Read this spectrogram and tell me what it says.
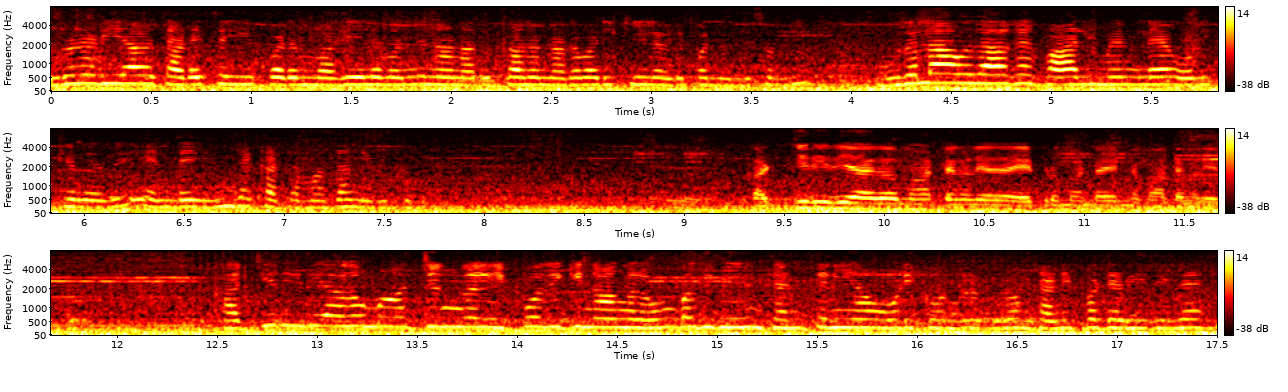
உடனடியாக தடை செய்யப்படும் வகையில் வந்து நான் அதுக்கான நடவடிக்கைகள் எடுப்பேன் என்று சொல்லி முதலாவதாக பார்லிமெண்ட்டில் ஒழிக்கிறது என்ற இந்த கட்டமாக தான் இருக்கும். கட்சி ரீதியாக மாற்றங்கள் ஏற்படுமாண்டா என்ன மாற்றங்கள் ஏற்படும்? கட்சி ரீதியாக மாற்றங்கள் இப்போதைக்கு நாங்கள் ஒன்பது பேரும் தனித்தனியாக ஓடிக்கொண்டிருக்கிறோம். தனிப்பட்ட ரீதியில்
